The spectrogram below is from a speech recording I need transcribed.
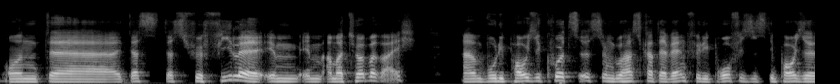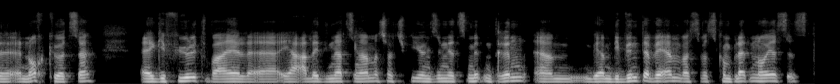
Und äh, das, das für viele im, im Amateurbereich ähm, wo die Pause kurz ist. Und du hast gerade erwähnt, für die Profis ist die Pause äh, noch kürzer äh, gefühlt, weil äh, ja alle die Nationalmannschaft spielen, sind jetzt mittendrin. Ähm, wir haben die Winter-WM, was, was komplett Neues ist,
